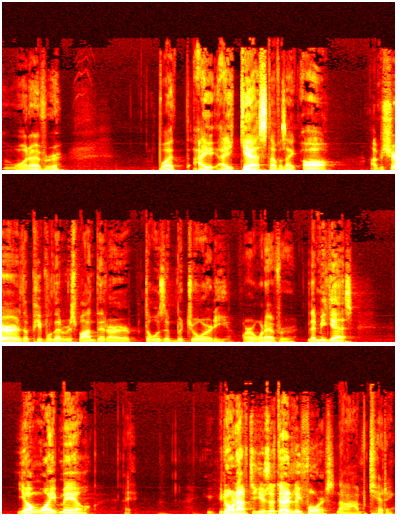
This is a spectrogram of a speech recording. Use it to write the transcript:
whatever. But I, I guessed, I was like, oh, I'm sure the people that responded are those a majority or whatever. Let me guess. Young white male. You don't have to use a deadly force. Nah, I'm kidding.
